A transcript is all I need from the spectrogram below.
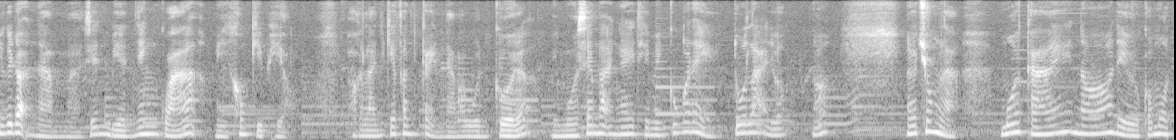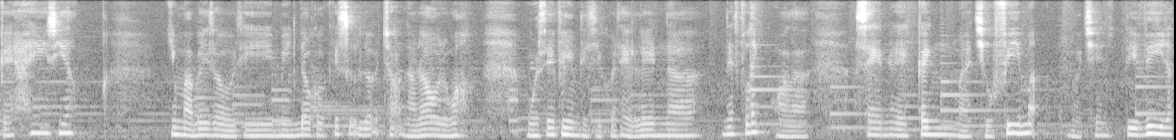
những cái đoạn nào mà diễn biến nhanh quá, mình không kịp hiểu. Hoặc là những cái phân cảnh nào mà buồn cười á, mình muốn xem lại ngay thì mình cũng có thể tua lại được, đó. Nói chung là mỗi cái nó đều có một cái hay riêng. Nhưng mà bây giờ thì mình đâu có cái sự lựa chọn nào đâu đúng không? Muốn xem phim thì chỉ có thể lên uh, Netflix hoặc là xem những cái kênh mà chiếu phim á ở trên TV thôi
